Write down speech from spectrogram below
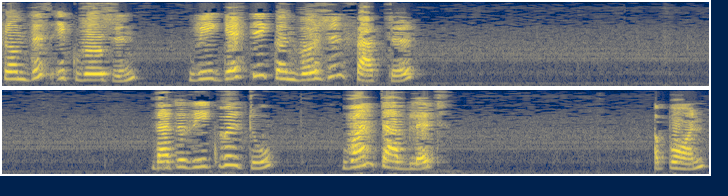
From this equation, we get the conversion factor that is equal to 1 tablet upon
